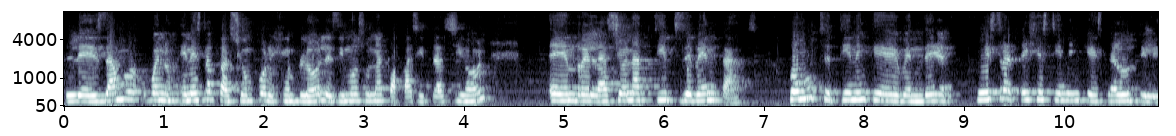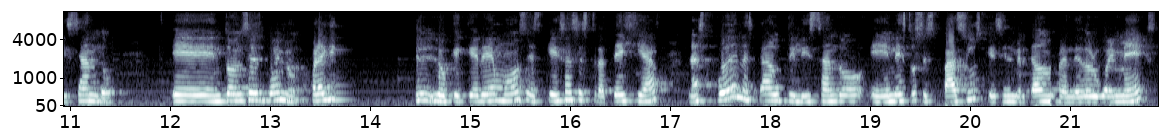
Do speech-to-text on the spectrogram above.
les damos, bueno, en esta ocasión, por ejemplo, les dimos una capacitación en relación a tips de ventas, cómo se tienen que vender, qué estrategias tienen que estar utilizando. Eh, entonces, bueno, prácticamente lo que queremos es que esas estrategias las pueden estar utilizando en estos espacios, que es el mercado emprendedor YMEX,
